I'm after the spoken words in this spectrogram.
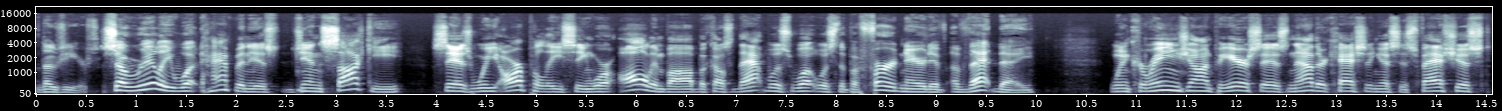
those years. So really, what happened is Jen Psaki says we are policing. We're all involved because that was what was the preferred narrative of that day. When Karine Jean Pierre says now they're casting us as fascist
